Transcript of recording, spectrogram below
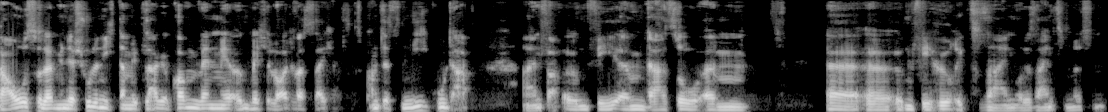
raus oder bin in der Schule nicht damit klargekommen, wenn mir irgendwelche Leute was sagen. Das konnte es nie gut ab, einfach irgendwie ähm, da so ähm, äh, äh, irgendwie hörig zu sein oder sein zu müssen.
